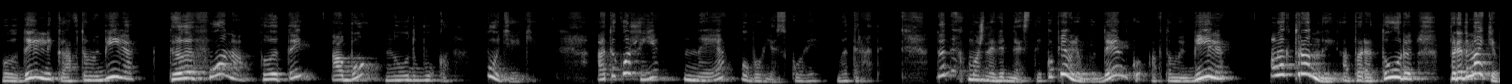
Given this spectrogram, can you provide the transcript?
холодильника, автомобіля, телефона, плити або ноутбука, будь-які. А також є необов'язкові витрати. До них можна віднести купівлю будинку, автомобіля, електронної апаратури, предметів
